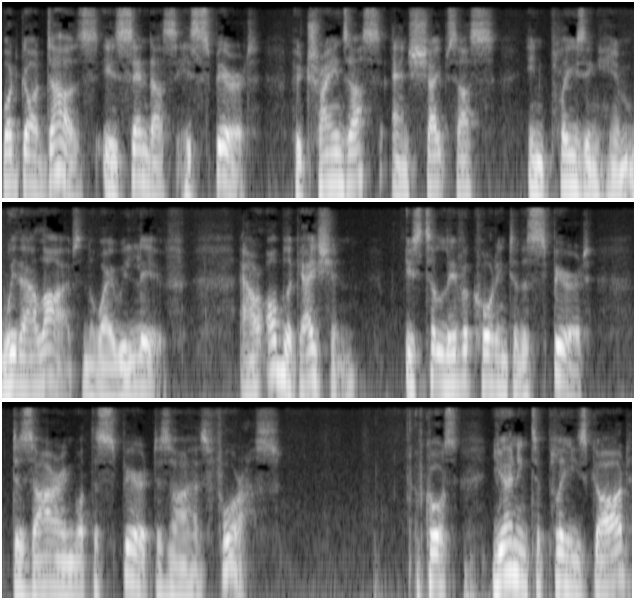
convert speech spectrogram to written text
What God does is send us His Spirit who trains us and shapes us in pleasing Him with our lives and the way we live. Our obligation is to live according to the Spirit, desiring what the Spirit desires for us. Of course, yearning to please God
